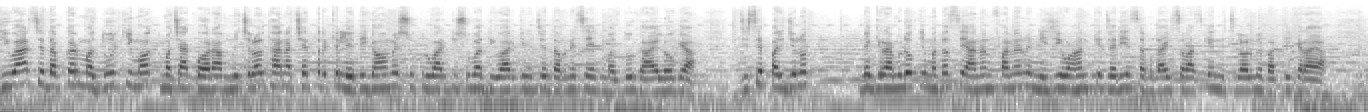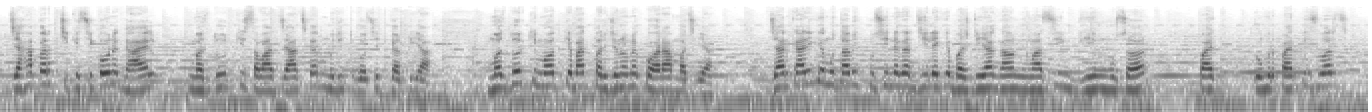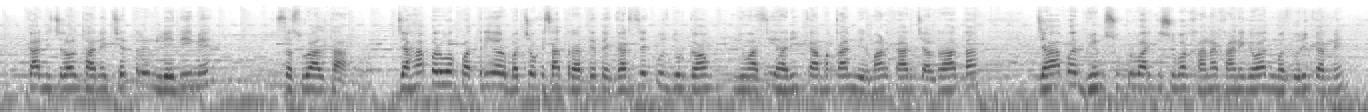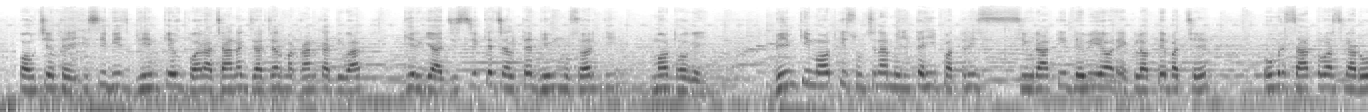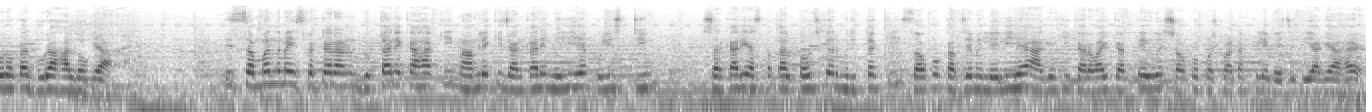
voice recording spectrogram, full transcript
दीवार से दबकर मजदूर की मौत, मचा कोहरा। निचलौल थाना क्षेत्र के लेदी गाँव में शुक्रवार की सुबह दीवार के नीचे दबने से एक मजदूर घायल हो गया, जिसे परिजनों ने ग्रामीणों की मदद से आनंद फानन में निजी वाहन के ज़रिए सामुदायिक समाज के निचलौल में भर्ती कराया, जहाँ पर चिकित्सकों ने घायल मजदूर की स्वास्थ्य जाँच कर मृत घोषित कर दिया। मजदूर की मौत के बाद परिजनों में कोहराम मच गया। जानकारी के मुताबिक कुशीनगर ज़िले के बसडीहा गाँव निवासी भीम मुसहर उम्र 35 वर्ष, का निचलौल थाने क्षेत्र लेदी में ससुराल था, जहाँ पर वह पत्नी और बच्चों के साथ रहते थे। घर से कुछ दूर गाँव निवासी हरी का मकान निर्माण कार्य चल रहा था, जहाँ पर भीम शुक्रवार की सुबह खाना खाने के बाद मजदूरी करने पहुँचे थे। इसी बीच भीम के ऊपर अचानक जर्जर मकान का दीवार गिर गया, जिसके चलते भीम मुसहर की मौत हो गई। भीम की मौत की सूचना मिलते ही पत्नी शिवराती देवी और एकलौते बच्चे उम्र सात वर्ष का रो रो कर बुरा हाल हो गया। इस संबंध में इंस्पेक्टर आनंद गुप्ता ने कहा कि मामले की जानकारी मिली है। पुलिस टीम सरकारी अस्पताल पहुंचकर मृतक की शव को कब्जे में ले ली है। आगे की कार्रवाई करते हुए शव को पोस्टमार्टम के लिए भेज दिया गया है।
